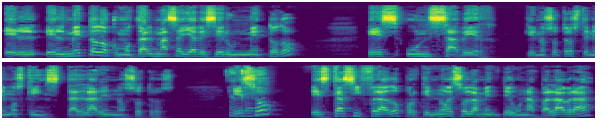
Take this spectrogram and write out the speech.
el, método como tal, más allá de ser un método, es un saber que nosotros tenemos que instalar en nosotros. Eso está cifrado porque no es solamente una palabra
